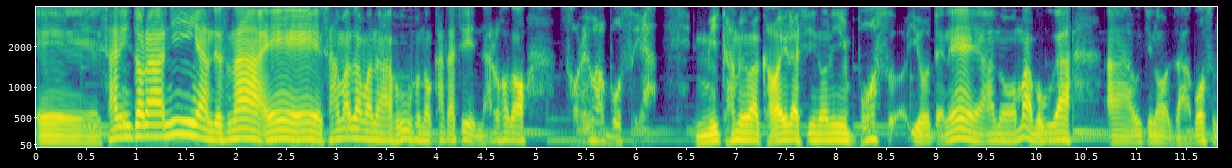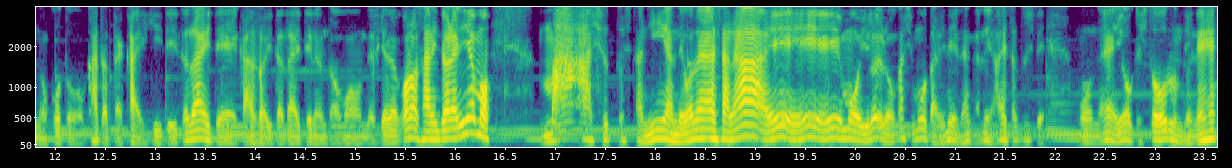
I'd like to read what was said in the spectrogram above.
えー、サニトラニーヤンですな。えー、様々な夫婦の形。なるほど。それはボスや。見た目は可愛らしいのに、ボス言うてね。あの、まあ、僕があ、うちのザ・ボスのことを語った回聞いていただいて、感想いただいてると思うんですですけど、このサニトラニーヤンも、まあ、シュッとした兄やんでございましたな。ええええええもういろいろお菓子もうたりね、なんかね、挨拶して、もうね、ようけ人おるんでね、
